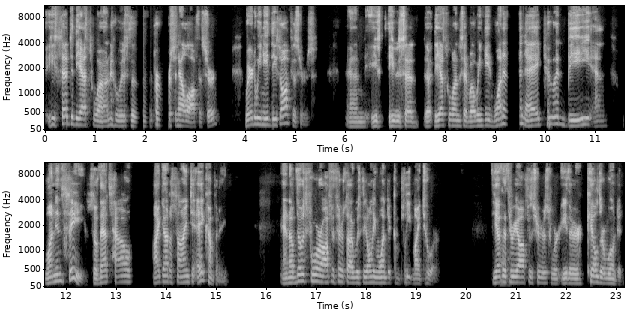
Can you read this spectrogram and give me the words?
He said to the S1, who was the personnel officer, Where do we need these officers? And he, he said, the S1 said, Well, we need one in A, two in B, and one in C. So that's how I got assigned to A Company. And of those four officers, I was the only one to complete my tour. The other three officers were either killed or wounded.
